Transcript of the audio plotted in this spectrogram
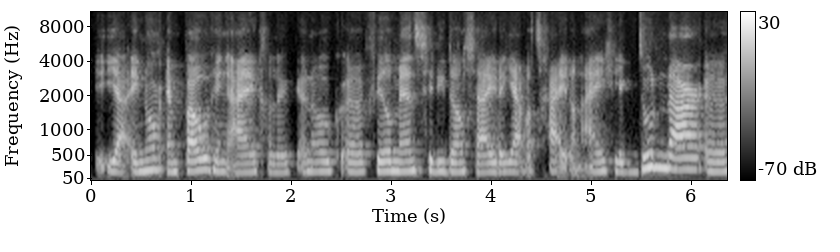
ja, enorm empowering eigenlijk. En ook uh, veel mensen die dan zeiden, ja, wat ga je dan eigenlijk doen daar? Uh,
